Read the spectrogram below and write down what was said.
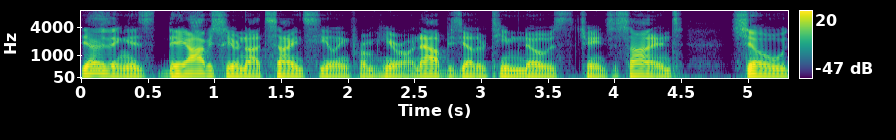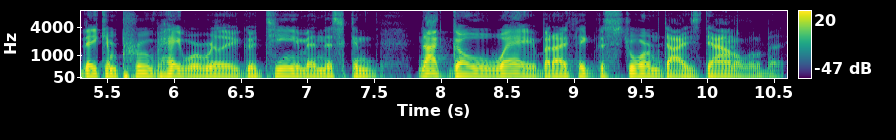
the other thing is they obviously are not sign stealing from here on out because the other team knows to change the signs. So they can prove, hey, we're really a good team, and this can not go away, but I think the storm dies down a little bit.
